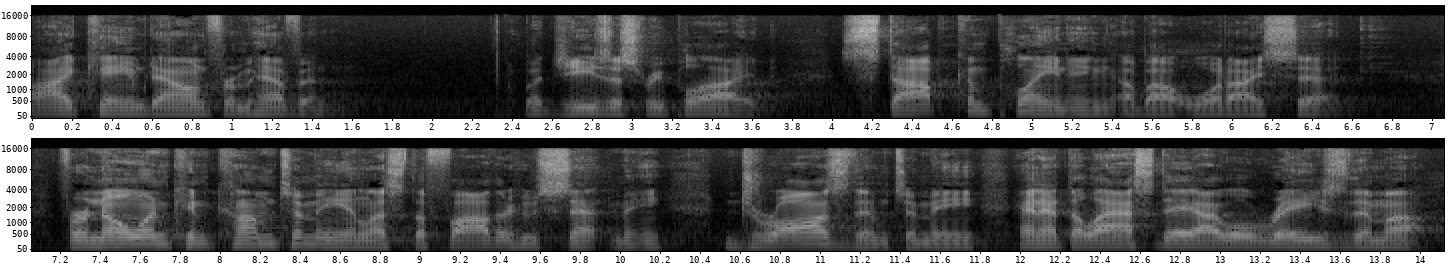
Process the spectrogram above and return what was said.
I came down from heaven? But Jesus replied, Stop complaining about what I said. For no one can come to me unless the Father who sent me draws them to me, and at the last day I will raise them up.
